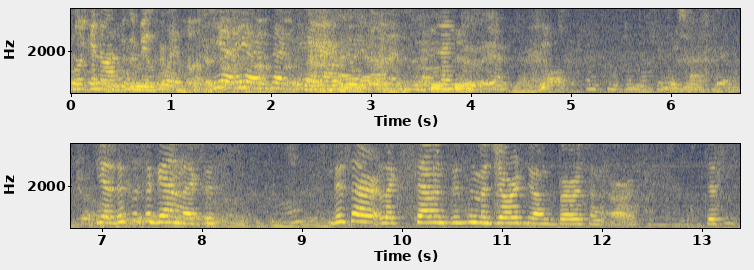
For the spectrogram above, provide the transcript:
Porque no hacen The milk. huevos. Yeah, yeah, exactly. La industria. Yeah, this is again like this. These are like seven. This is a majority on birds on Earth. Just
